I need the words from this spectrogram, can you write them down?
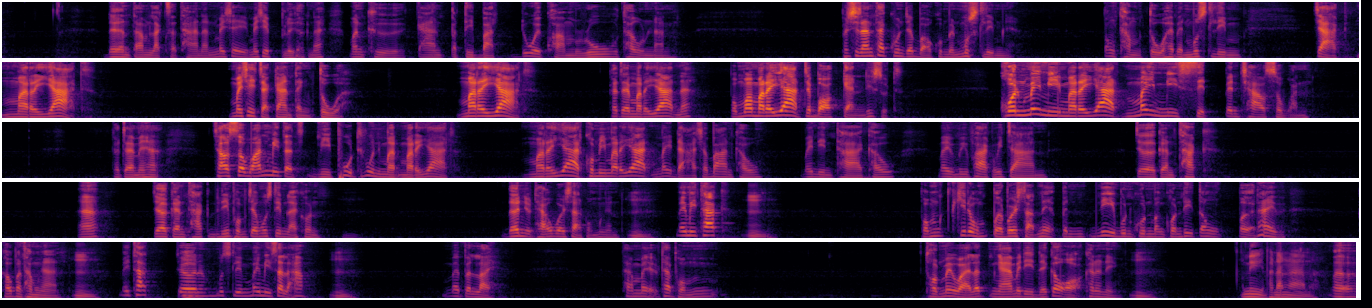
เดินตามหลักศรัทธานั้นไม่ใช่ไม่ใช่เปลือกนะ มันคือการปฏิบัติด้วยความรู้เท่านั้น เพราะฉะนั้นถ้าคุณจะบอกคุณเป็นมุสลิมเนี่ยต้องทำตัวให้เป็นมุสลิมจากมารยาทไม่ใช่จากการแต่งตัว มารยาทเข้าใจมารยาทนะ ผมว่ามารยาทจะบอกแก่นที่สุด คนไม่มีมารยาทไม่มีสิทธิ์เป็นชาวสวรรค์เข้าใจไหมฮะชาวสวรรค์มีแต่มีพูดพูดมารมารยาทมารยาทคนมีมารยาทไม่ด่าชาวบ้านเขา ไม่นินทาเขา ไม่วิพากษ์วิจารณ์ เจอกันทักนะเจอกันทักเดี๋ยวนี้ผมเจอมุสลิมหลายคน เดินอยู่แถวบริษัทผมเหมือนกันอืมไม่มีทักอืมผมคิดว่าผมเปิดบริษัทเนี่ยเป็นหนี้บุญคุณบางคนที่ต้องเปิดให้เขามาทำงานอืมไม่ทักเจอมุสลิมไม่มีสลามอืมไม่เป็นไร ถ้าไม่ถ้าผม ทนไม่ไหวแล้วงานไม่ดีเดี๋ยวก็ออกแค่นั้นเองอืมนี่พนักงานเหรอเออ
